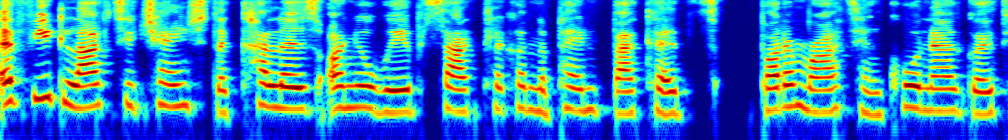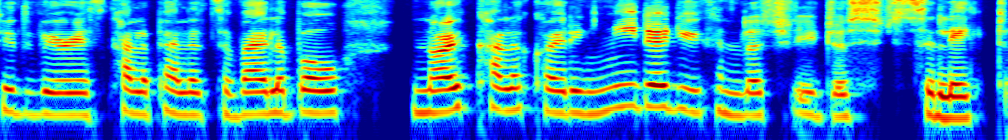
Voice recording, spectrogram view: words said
If you'd like to change the colors on your website, click on the paint buckets bottom right hand corner, go through the various color palettes available. No color coding needed. You can literally just select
